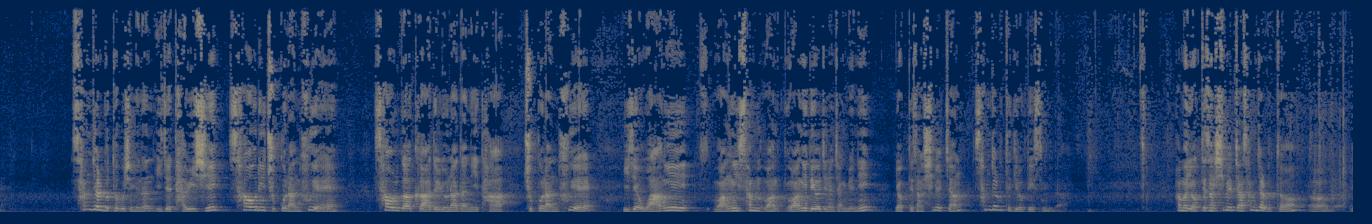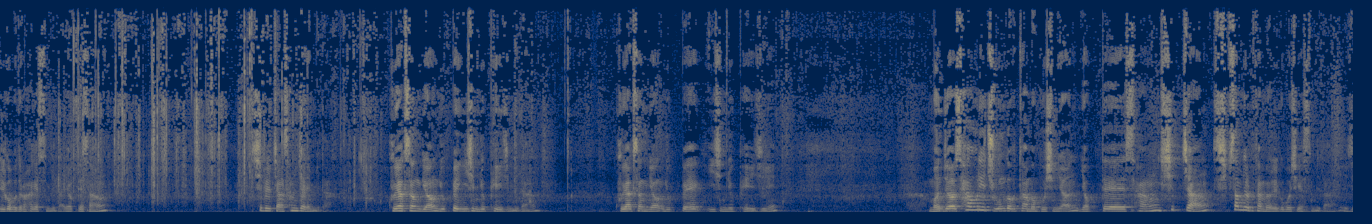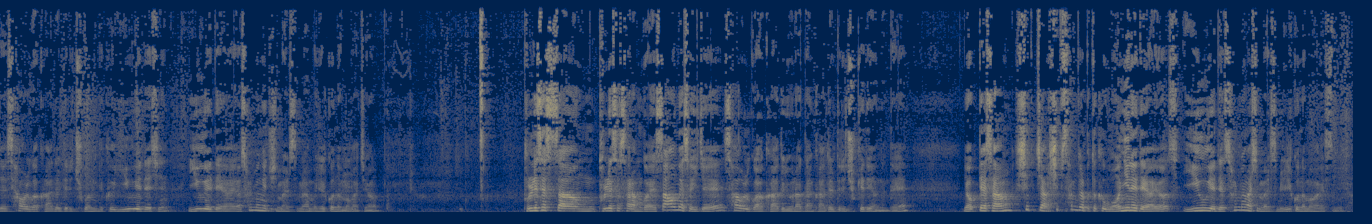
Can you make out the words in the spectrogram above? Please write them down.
3절부터 보시면은 이제 다윗이 사울이 죽고 난 후에 사울과 그 아들 요나단이 다 죽고 난 후에 이제 왕이 왕이 삼, 왕, 왕이 되어지는 장면이 역대상 11장 3절부터 기록되어 있습니다. 한번 역대상 11장 3절부터 어, 읽어보도록 하겠습니다. 역대상 11장 3절입니다. 구약성경 626페이지입니다. 구약성경 626페이지. 먼저 사울이 죽은 것부터 한번 보시면 역대상 10장 13절부터 한번 읽어보시겠습니다. 이제 사울과 그 아들들이 죽었는데 그 이유에 대신 이유에 대하여 설명해 주신 말씀을 한번 읽고 넘어가죠. 블레셋 싸움, 블레셋 사람과의 싸움에서 이제 사울과 그 아들 요나단 그 아들들이 죽게 되었는데 역대상 10장 13절부터 그 원인에 대하여 이유에 대해 설명하신 말씀을 읽고 넘어가겠습니다.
